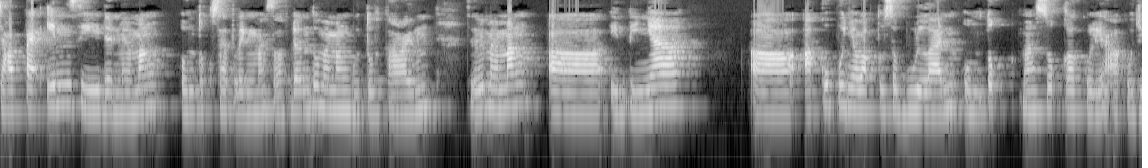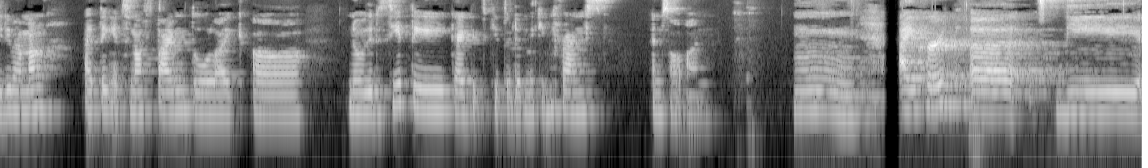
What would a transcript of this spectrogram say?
capekin sih dan memang untuk settling myself down tuh memang butuh time. Jadi memang uh, intinya uh, aku punya waktu sebulan untuk masuk ke kuliah aku. Jadi memang I think it's enough time to like uh, know the city kayak gitu-gitu dan making friends and so on. Hmm, I heard uh, di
